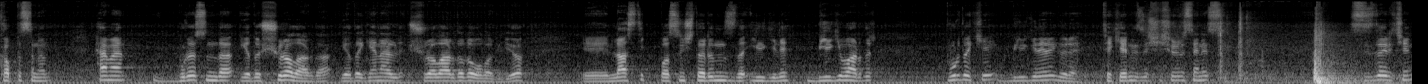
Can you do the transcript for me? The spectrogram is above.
kapısının hemen burasında ya da şuralarda ya da genelde şuralarda da olabiliyor. E, lastik basınçlarınızla ilgili bilgi vardır. Buradaki bilgilere göre tekerinizi şişirirseniz sizler için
